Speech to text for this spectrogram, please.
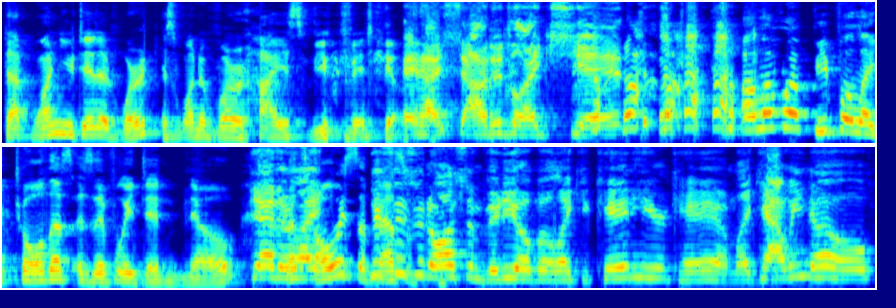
That one you did at work is one of our highest viewed videos. And I sounded like shit. I love what people like told us as if we didn't know. yeah, they're That's like, always the "This best. is an awesome video, but like you can't hear Cam." Like, yeah, we know.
